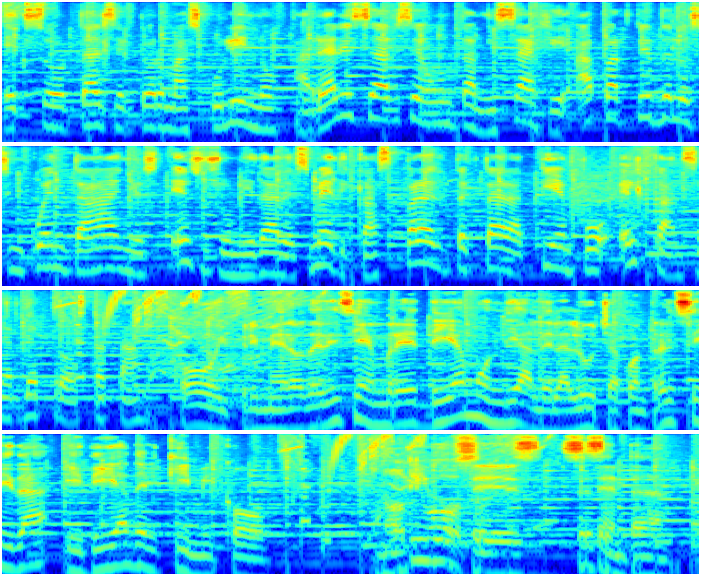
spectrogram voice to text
exhorta al sector masculino a realizarse un tamizaje a partir de los 50 años en sus unidades médicas para detectar a tiempo el cáncer de próstata. Hoy, primero de diciembre, Día Mundial de la Lucha contra el SIDA y Día del Químico. Notivoces 60.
